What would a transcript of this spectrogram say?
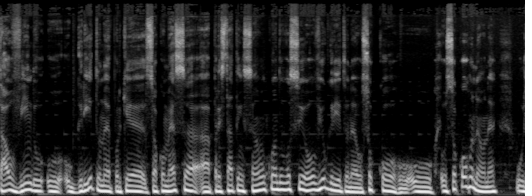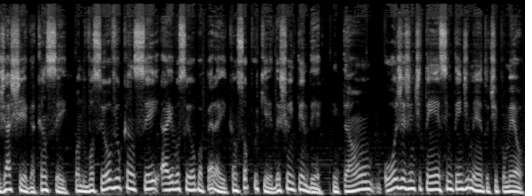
tá ouvindo o, o, grito, né? Porque só começa a prestar atenção quando você ouve o grito, né? O socorro. O, o socorro não, né? O já chega, cansei. Quando você ouve o cansei, aí você, opa, peraí, cansou por quê? Deixa eu entender. Então, hoje a gente tem esse entendimento, tipo, meu,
